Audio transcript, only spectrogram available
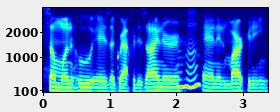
someone who is a graphic designer, hmm and in marketing,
